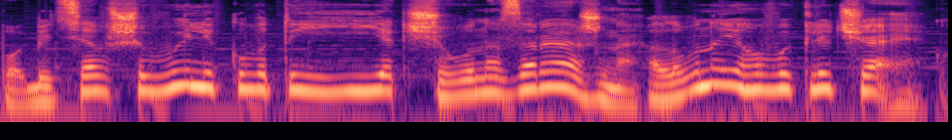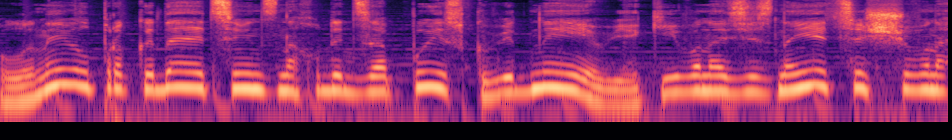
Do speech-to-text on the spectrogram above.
пообіцявши вилікувати її, якщо вона заражена, але вона його виключає. Коли Невіл прокидається, він знаходить записку від неї, в якій вона зізнається, що вона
